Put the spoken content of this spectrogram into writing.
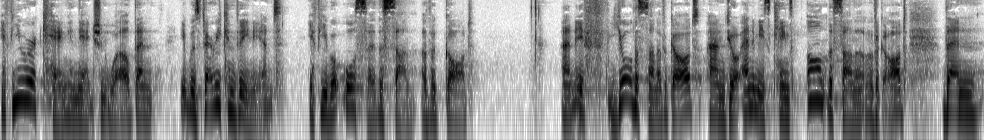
If you were a king in the ancient world, then it was very convenient if you were also the son of a god. And if you're the son of a god and your enemy's kings aren't the son of a god, then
